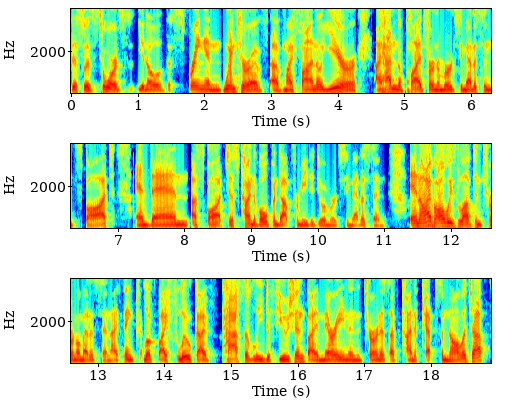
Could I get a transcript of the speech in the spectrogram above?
This was towards, you know, the spring and winter of, of my final year. I hadn't applied for an emergency medicine spot. And then a spot just kind of opened up for me to do emergency medicine. And I've always loved internal medicine. I think, look, by fluke, I've passively diffusion by marrying an internist. I've kind of kept some knowledge up,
